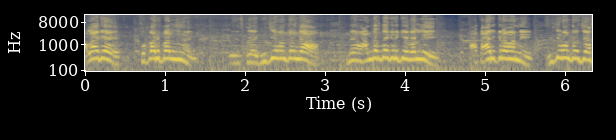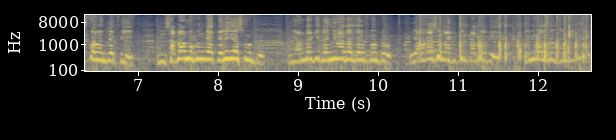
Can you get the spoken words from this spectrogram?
అలాగే సుపరిపాలన విజయవంతంగా మేము అందరి దగ్గరికి వెళ్ళి ఆ కార్యక్రమాన్ని విజయవంతం చేస్తామని చెప్పి ఈ సభాముఖంగా తెలియజేసుకుంటూ మీ అందరికీ ధన్యవాదాలు తెలుపుకుంటూ ఈ అవకాశం నాకు ఇచ్చిన పెద్దలకి ధన్యవాదాలు తెలుసుకుంటూ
